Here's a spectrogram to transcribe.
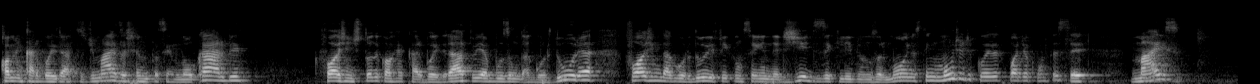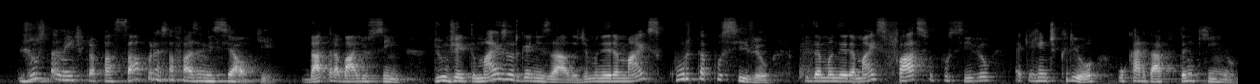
Comem carboidratos demais, achando que está sendo low carb, fogem de todo e qualquer carboidrato e abusam da gordura, fogem da gordura e ficam sem energia, desequilibram os hormônios, tem um monte de coisa que pode acontecer. Mas, justamente para passar por essa fase inicial, que dá trabalho sim, de um jeito mais organizado, de maneira mais curta possível e da maneira mais fácil possível, é que a gente criou o cardápio Tanquinho.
